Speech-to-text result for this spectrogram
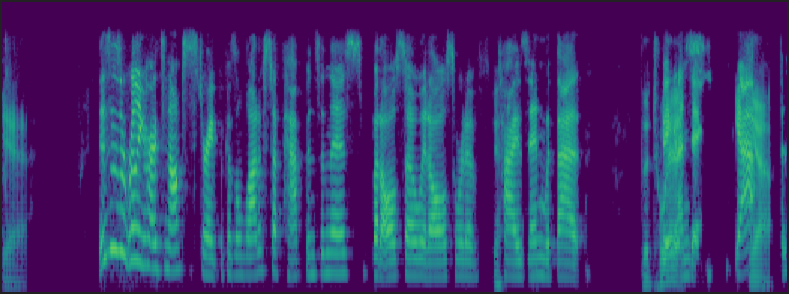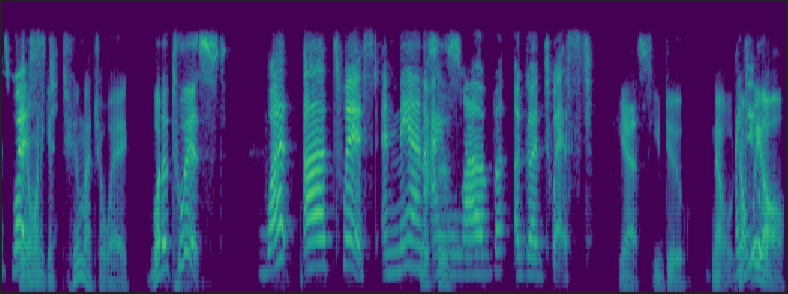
Yeah. This is a really hard synopsis to write because a lot of stuff happens in this, but also it all sort of Yeah. ties in with that The twist. big ending. Yeah, Yeah. the You twist. don't want to give too much away. What a twist! What a twist. And man, This I is- love a good twist. Yes, you do. No, don't we all?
